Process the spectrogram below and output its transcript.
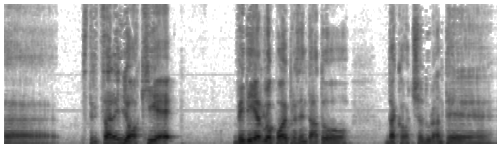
eh, strizzare gli occhi è vederlo poi presentato da Coach durante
